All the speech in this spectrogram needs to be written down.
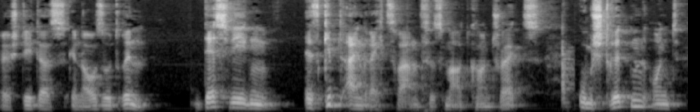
äh, steht das genauso drin. Deswegen, es gibt einen Rechtsrahmen für Smart Contracts, umstritten und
